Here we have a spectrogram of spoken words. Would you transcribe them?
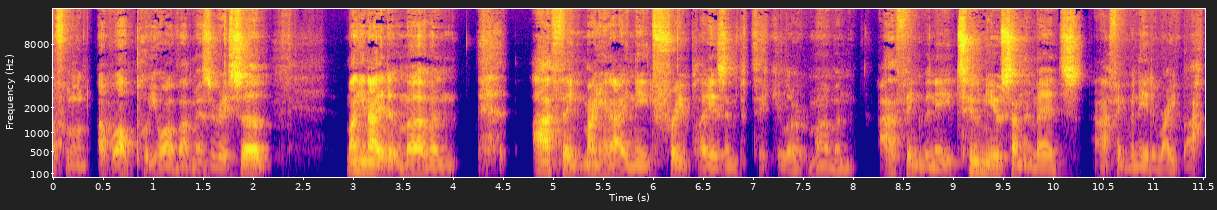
microphone. I'll put you out of that misery. So, Man United at the moment, I think Man United need three players in particular at the moment. I think they need two new centre mids, and I think they need a right back.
